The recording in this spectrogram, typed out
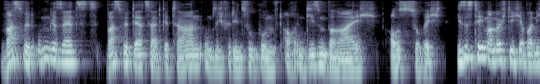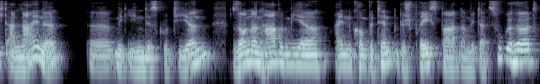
Was wird umgesetzt? Was wird derzeit getan, um sich für die Zukunft auch in diesem Bereich auszurichten? Dieses Thema möchte ich aber nicht alleine äh, mit Ihnen diskutieren, sondern habe mir einen kompetenten Gesprächspartner mit dazugehört,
